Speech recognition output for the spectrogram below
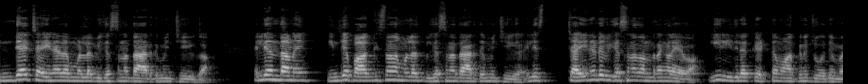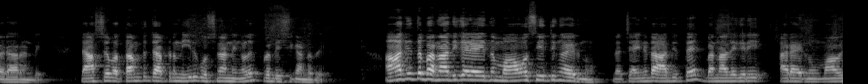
ഇന്ത്യ ചൈന തമ്മിലുള്ള വികസന താരതമ്യം ചെയ്യുക. അല്ലെങ്കിൽ എന്താണ്? ഇന്ത്യ പാകിസ്ഥാൻ തമ്മിലുള്ള വികസന താരതമ്യം ചെയ്യുക. അല്ലെങ്കിൽ ചൈനയുടെ വികസന തന്ത്രങ്ങളേവ ഈ രീതിയിലൊക്കെ എട്ട് മാർക്കിന് ചോദ്യം വരാറുണ്ട്. ലാസ്റ്റ് പത്താമത്തെ ചാപ്റ്ററിൽ ഈ ഒരു ക്വസ്റ്റനാണ് നിങ്ങൾ പ്രതീക്ഷിക്കേണ്ടത്. ആദ്യത്തെ ഭരണാധികാരിയായിരുന്നു മാവോ സേതുങ് ആയിരുന്നു. ചൈനയുടെ ആദ്യത്തെ ഭരണാധികാരി ആരായിരുന്നു? മാവോ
